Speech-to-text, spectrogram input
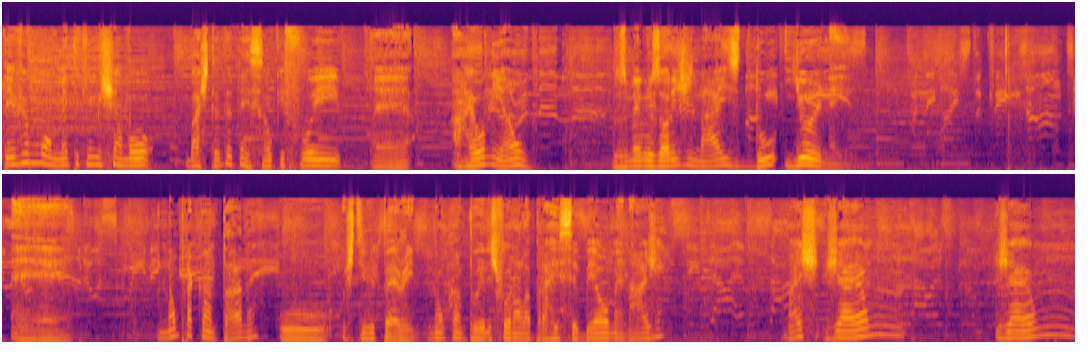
teve um momento que me chamou bastante atenção, que foi é, a reunião dos membros originais do Journey. É, não para cantar, né? O, o Steve Perry não cantou, eles foram lá para receber a homenagem. Mas já é um já é um,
